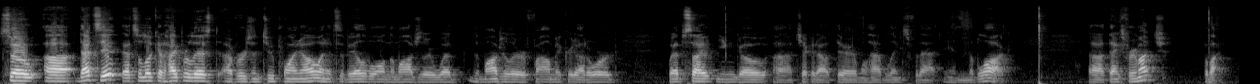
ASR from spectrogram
So uh, that's it. That's a look at Hyperlist uh, version 2.0, and it's available on the modular web, the modularfilemaker.org website. And you can go uh, check it out there, and we'll have links for that in the blog. Uh, thanks very much. Bye bye.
